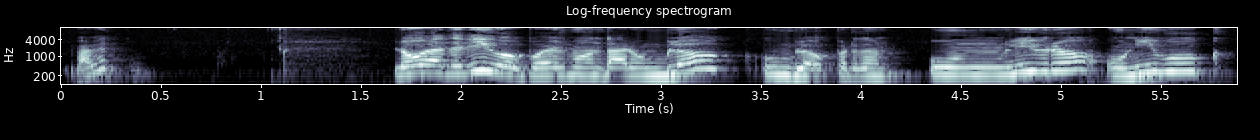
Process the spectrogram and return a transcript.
¿vale? Luego ya te digo, puedes montar un blog, un blog, perdón, un libro, un ebook,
